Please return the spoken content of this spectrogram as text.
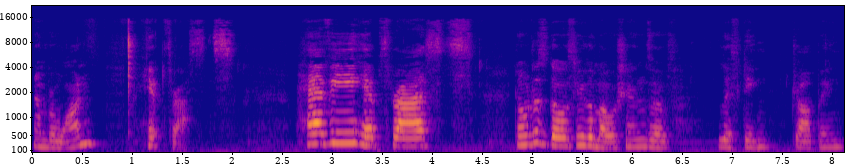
number one, hip thrusts. Heavy hip thrusts. Don't just go through the motions of lifting, dropping,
